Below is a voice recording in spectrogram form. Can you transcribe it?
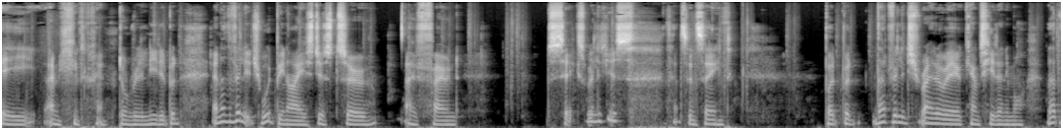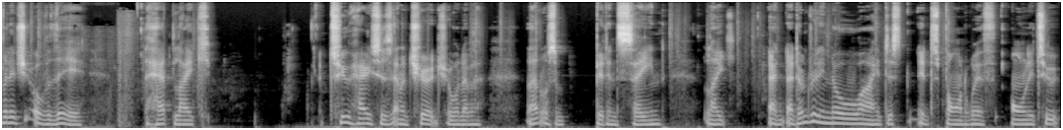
a, I mean, I don't really need it, but another village would be nice, just so I've found six villages. That's insane. But but that village right away you can't see it anymore. That village over there had like two houses and a church or whatever. That was a bit insane. Like, I, I don't really know why it just it spawned with only two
